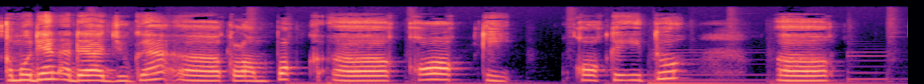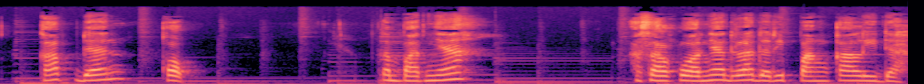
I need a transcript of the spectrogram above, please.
Kemudian ada juga uh, kelompok uh, koki. Koki itu uh, kap dan kop. Tempatnya Asal keluarnya adalah dari pangkal lidah.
